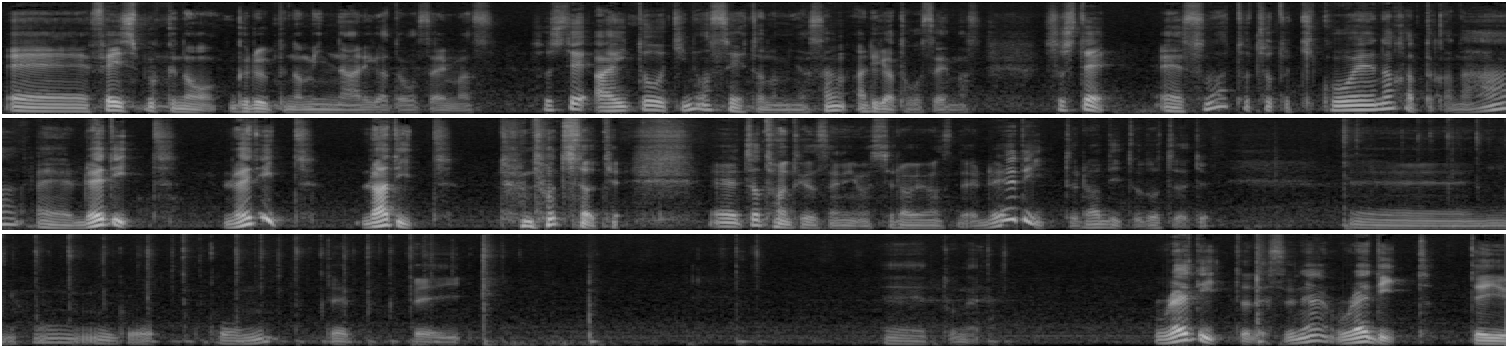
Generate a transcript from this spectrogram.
えー Facebook のグループのみんなありがとうございます。そして愛登記の生徒の皆さんありがとうございます。そして、えーその後ちょっと聞こえなかったかな、えー、Reddit Reddit Reddit どっちだっけ、えーちょっと待ってくださいね。今調べますね。Reddit Reddit どっちだっけ？えー日本語コンテッペイ。えー、とね。Reddit ですね。Reddit ってい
